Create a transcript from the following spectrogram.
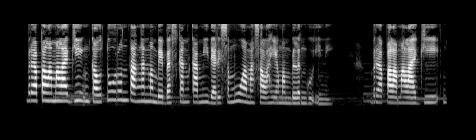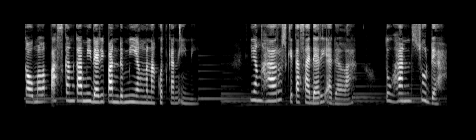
Berapa lama lagi Engkau turun tangan membebaskan kami dari semua masalah yang membelenggu ini? Berapa lama lagi Engkau melepaskan kami dari pandemi yang menakutkan ini? Yang harus kita sadari adalah Tuhan sudah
